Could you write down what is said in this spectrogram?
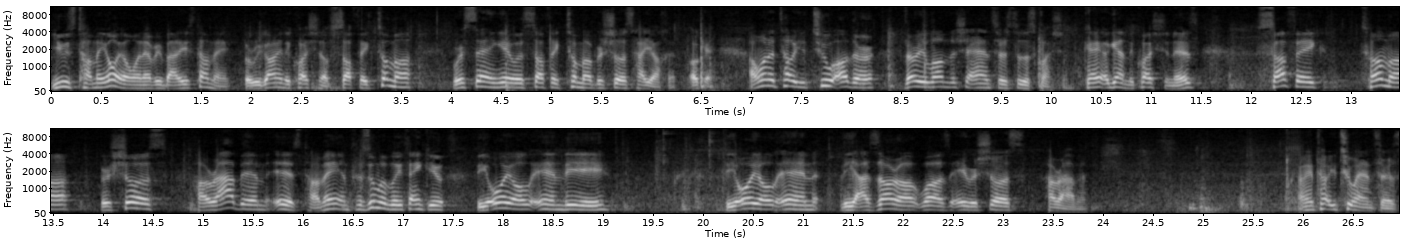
use tame oil when everybody's tame? But regarding the question of safek tuma, we're saying it was safek tuma b'shus hayachid. Okay, I want to tell you two other very lumdisha answers to this question. Okay, again, the question is safek tuma b'shus harabim is tame, and presumably, thank you, the oil in the the oil in the azara was a rishus harabim. I'm going to tell you two answers.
